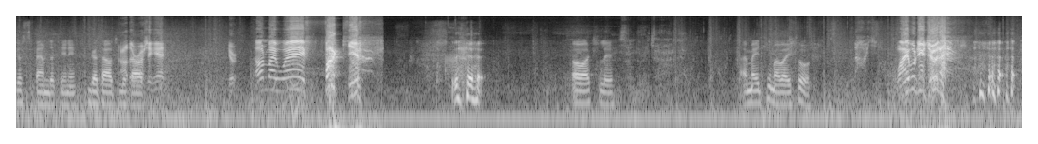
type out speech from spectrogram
Just spam the Twinny. Eh? Get out, Oh, get they're out. rushing in. You're on my way. Fuck you. oh, actually, I made him away too. Why would you do that?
